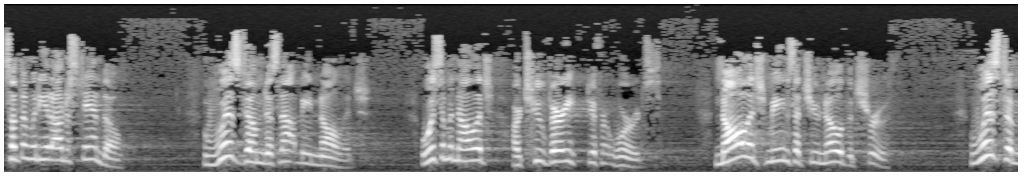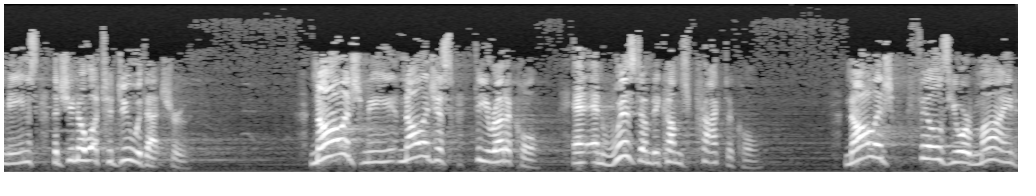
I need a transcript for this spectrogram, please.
Something we need to understand, though wisdom does not mean knowledge. Wisdom and knowledge are two very different words. Knowledge means that you know the truth. Wisdom means that you know what to do with that truth. Knowledge mean, knowledge is theoretical, and, and wisdom becomes practical. Knowledge fills your mind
